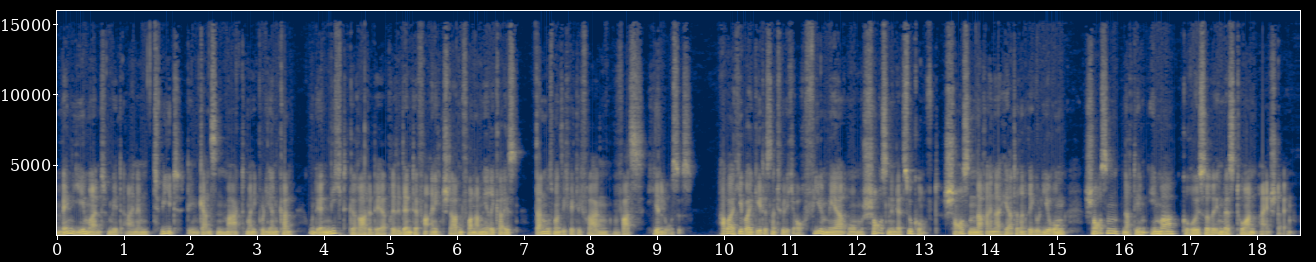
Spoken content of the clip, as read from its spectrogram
wenn jemand mit einem Tweet den ganzen Markt manipulieren kann und er nicht gerade der Präsident der Vereinigten Staaten von Amerika ist, dann muss man sich wirklich fragen, was hier los ist. Aber hierbei geht es natürlich auch viel mehr um Chancen in der Zukunft. Chancen nach einer härteren Regulierung, Chancen, nachdem immer größere Investoren einsteigen.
